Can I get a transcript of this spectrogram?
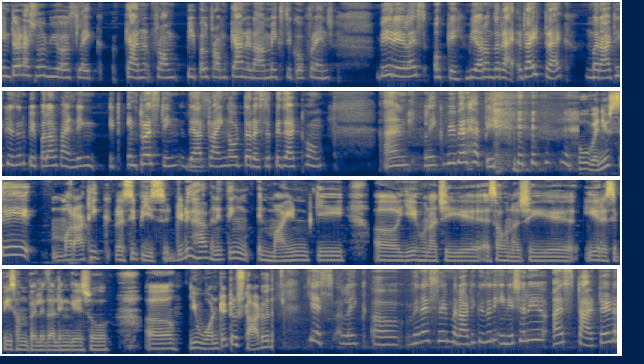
international viewers like Can- from people from Canada, Mexico, French, we realized okay, we are on the ri- right track. Marathi cuisine, people are finding it interesting. They are trying out the recipes at home, and like we were happy. So when you say Marathi recipes did you have anything in mind कि ये होना चाहिए ऐसा होना चाहिए ये recipes हम पहले डालेंगे so you wanted to start with yes like when I say Marathi cuisine initially I started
